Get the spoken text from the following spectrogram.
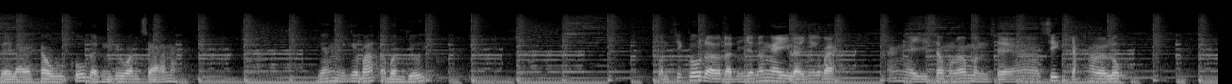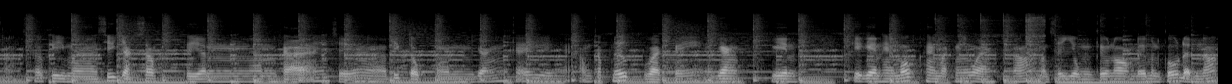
Đây là cái câu cố định cái quanh xả nè. Gắn những cái bát ở bên dưới. Mình sẽ cố định cho nó ngay lại nha các bạn. Gắn ngay xong đó mình sẽ siết chặt nó lại luôn. Sau khi mà siết chặt xong thì anh anh Khải sẽ à, tiếp tục mình gắn cái ống cấp nước và cái găng gen cái gen 21 hai mặt nha các bạn. Đó mình sẽ dùng keo non để mình cố định nó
